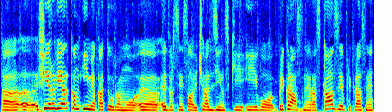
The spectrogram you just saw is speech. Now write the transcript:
э, фейерверком, имя которому э, Эдвард Станиславович Радзинский и его прекрасные рассказы, прекрасные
